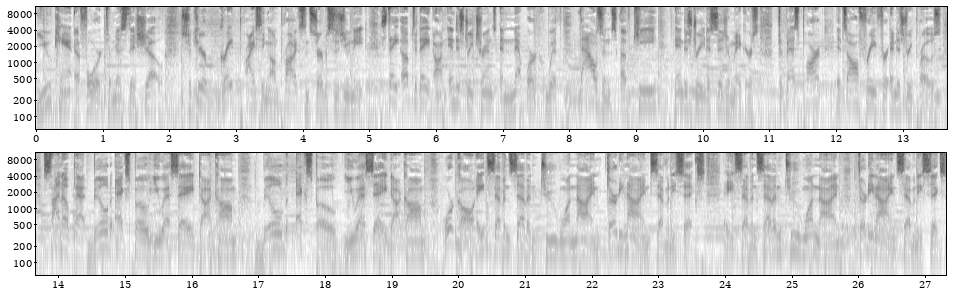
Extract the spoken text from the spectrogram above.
you can't afford to miss this show. Secure great pricing on products and services you need. Stay up to date on industry trends and network with thousands of key industry decision makers. The best part, it's all free for industry pros. Sign up at buildexpousa.com, buildexpousa.com, or call 877 219 3976. 877 219 3976.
